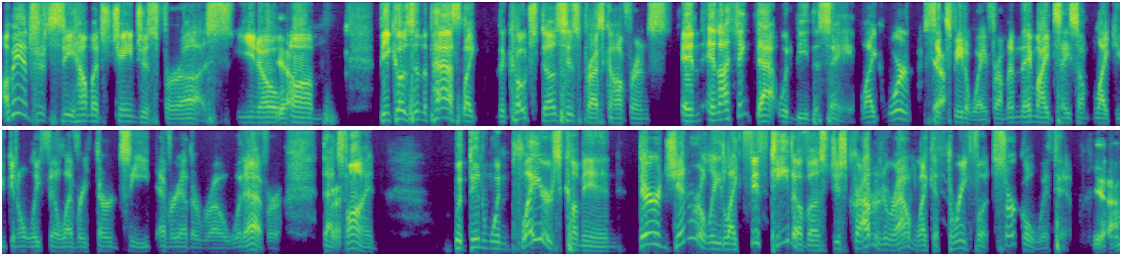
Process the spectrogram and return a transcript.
I'll be interested to see how much changes for us, you know, Yeah. um, because in the past, like the coach does his press conference, and and I think that would be the same. Like we're six feet away from him, they might say something like you can only fill every third seat, every other row, whatever. That's fine. But then when players come in, there are generally like 15 of us just crowded around like a three foot circle with him. Yeah.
